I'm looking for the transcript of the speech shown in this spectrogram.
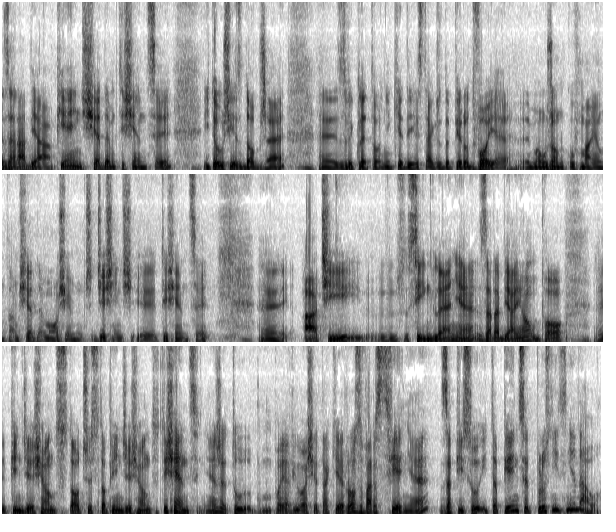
zarabia 5-7 tysięcy i to już jest dobrze. Y, Zwykle to niekiedy jest tak, że dopiero dwoje małżonków mają tam 7, 8 czy 10 tysięcy, a ci single nie, zarabiają po 50, 100 czy 150 tysięcy. Nie? Że tu pojawiło się takie rozwarstwienie zapisu i to 500 plus nic nie dało.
